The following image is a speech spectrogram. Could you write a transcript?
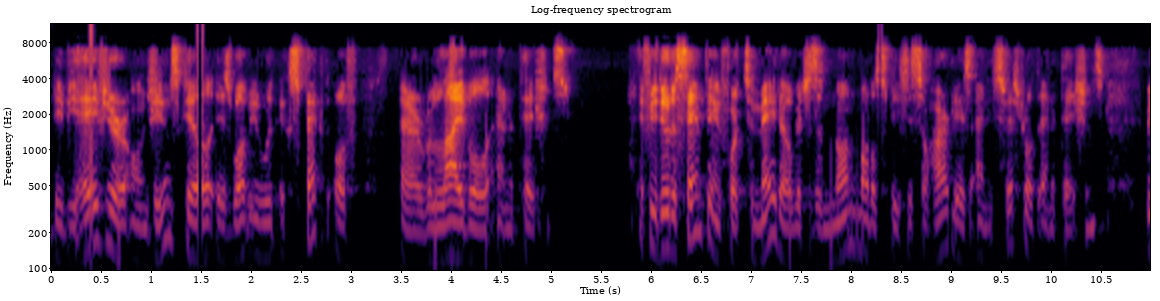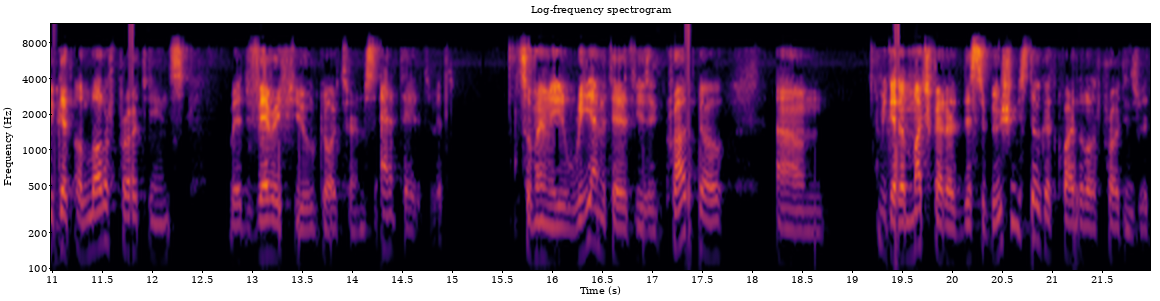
the behavior on genome scale is what we would expect of uh, reliable annotations. If we do the same thing for tomato, which is a non-model species, so hardly has any SwissProt annotations, we get a lot of proteins with very few Go terms annotated to it. So when we re-annotate it using CrowdGo, um, we get a much better distribution. We still get quite a lot of proteins with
